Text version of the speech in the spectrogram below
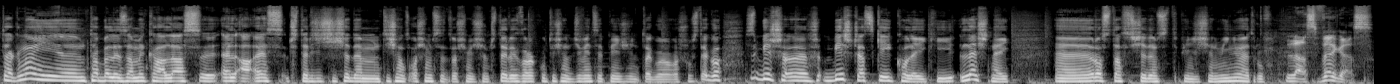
Tak, no i e, tabelę zamyka las e, LAS 47 1884 z roku 1956 z Biesz, e, Bieszczackiej kolejki leśnej. E, rozstaw 750 mm. Las Vegas.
